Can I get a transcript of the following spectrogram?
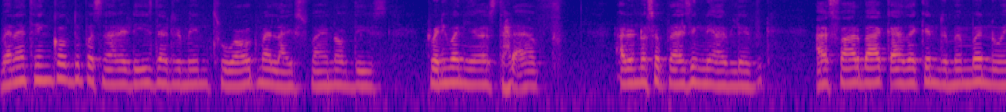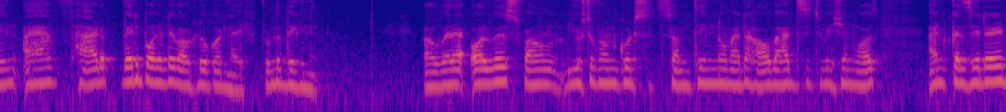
When I think of the personalities that remain throughout my lifespan of these 21 years that I have, I don't know, surprisingly, I've lived, as far back as I can remember knowing, I have had a very positive outlook on life from the beginning. Uh, where I always found, used to found good something no matter how bad the situation was, and consider it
